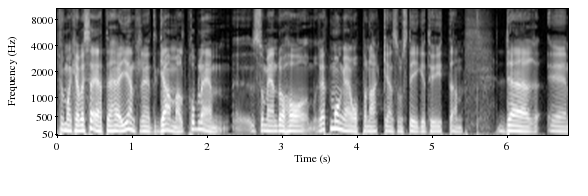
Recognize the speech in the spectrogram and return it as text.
För man kan väl säga att det här är egentligen ett gammalt problem eh, som ändå har rätt många år på nacken som stiger till ytan. Där eh,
